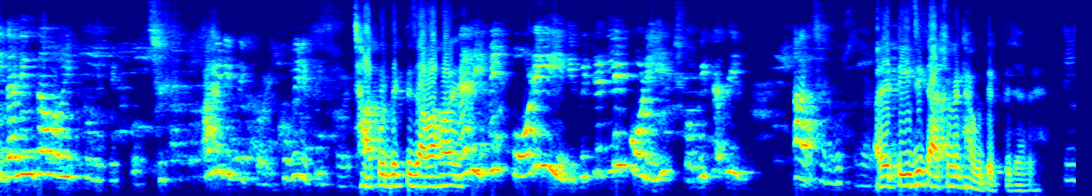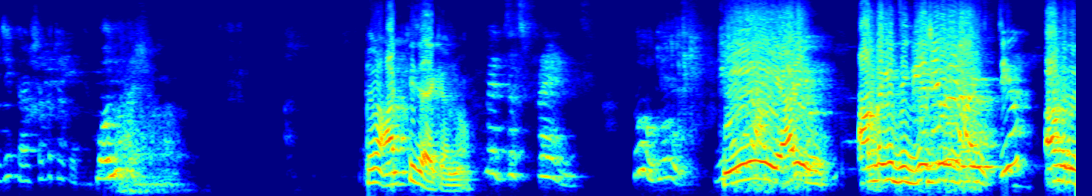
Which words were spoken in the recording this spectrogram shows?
ইদানিং তাও আমি একটু রিপিট করছি। আমি রিপিট করি খুবই রিপিট করি। ঠাকুর দেখতে যাওয়া হয়। না রিপিট করি রিপিটেডলি করি ছবিটা দিই আচ্ছা বুঝতে পারছি। আরে টিজি কার সঙ্গে ঠাকুর দেখতে যাবে? টিজি কার সাথে ঠাকুর বন্ধুদের সঙ্গে কেন আটকে যায় কেন? জাস্ট ফ্রেন্ডস হু হু কে? আরে জিজ্ঞেস করে তুমি আমি তো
